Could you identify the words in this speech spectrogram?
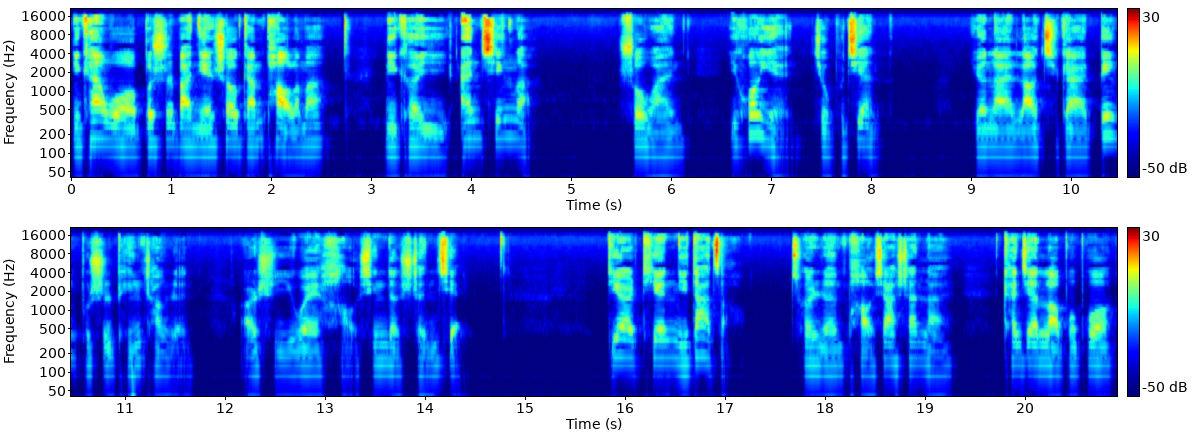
你看我不是把年兽赶跑了吗？”你可以安心了。说完，一晃眼就不见了。原来老乞丐并不是平常人，而是一位好心的神仙。第二天一大早，村人跑下山来，看见老婆婆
